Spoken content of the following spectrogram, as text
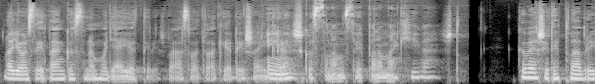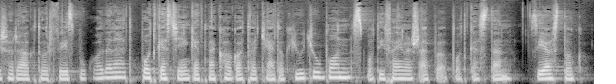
Nagyon szépen köszönöm, hogy eljöttél és válaszoltál a kérdéseinkre. Én is köszönöm szépen a meghívást. Kövessétek továbbra is a Reaktor Facebook oldalát, podcastjénket meghallgathatjátok YouTube-on, Spotify-on és Apple Podcast-en. Sziasztok!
